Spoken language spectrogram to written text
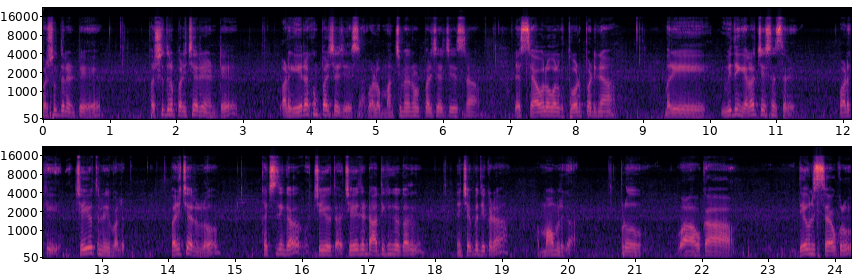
పరిశుద్ధులు అంటే పరిశుద్ధుల పరిచర్య అంటే వాళ్ళకి ఏ రకం పరిచయం చేసినా వాళ్ళ మంచం మీద ఉన్నప్పుడు పరిచయం చేసినా లేదా సేవలో వాళ్ళకి తోడ్పడినా మరి ఈ విధంగా ఎలా చేసినా సరే వాళ్ళకి చేయూతని వాళ్ళ పరిచయలో ఖచ్చితంగా చేయూత. చేయూత అంటే ఆర్థికంగా కాదు. నేను చెప్పేది ఇక్కడ మామూలుగా. ఇప్పుడు ఒక దేవుని సేవకులు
